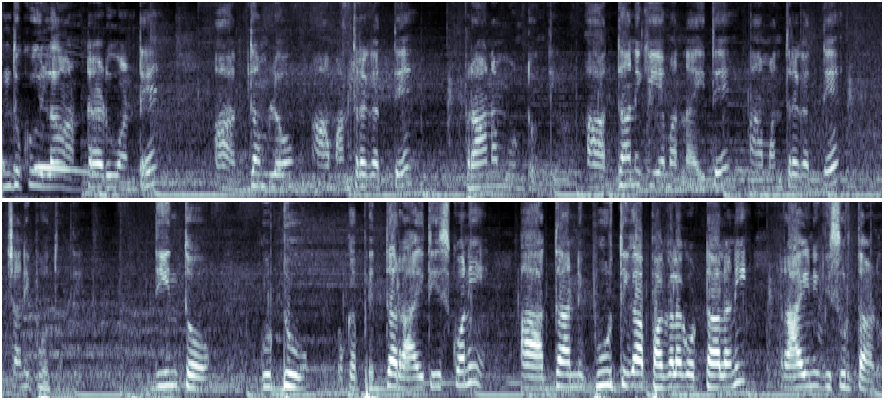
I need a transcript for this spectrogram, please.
ఎందుకు ఇలా అంటాడు అంటే ఆ అద్దంలో ఆ మంత్రగత్తె ప్రాణం ఉంటుంది. ఆ అద్దానికి ఏమన్నా అయితే ఆ మంత్రగత్తె చనిపోతుంది. దీంతో గుడ్డు ఒక పెద్ద రాయి తీసుకొని ఆ అద్దాన్ని పూర్తిగా పగలగొట్టాలని రాయిని విసురుతాడు.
